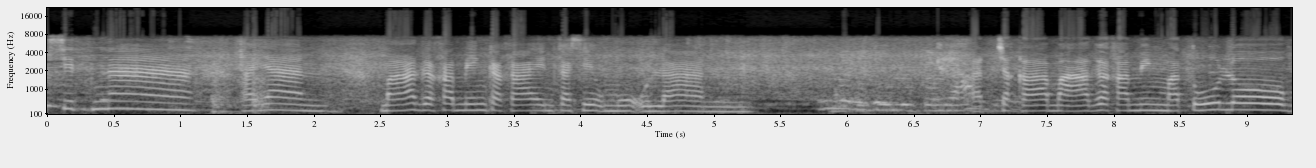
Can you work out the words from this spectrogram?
Sit na. Ayan. Maaga kaming kakain kasi umuulan. Matutulog kami. At saka maaga kaming matulog.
